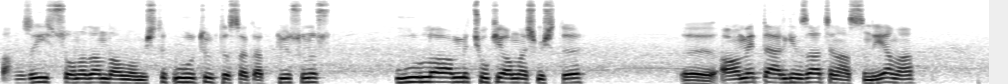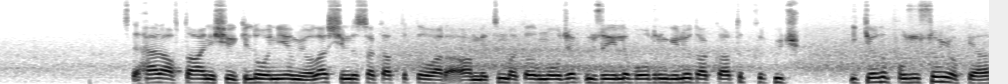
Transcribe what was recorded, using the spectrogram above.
Hamza'yı hiç sonradan da. Uğur Türk de sakat biliyorsunuz. Uğur'la Ahmet çok iyi anlaşmıştı. Ee, Ahmet de Ergin zaten aslında iyi ama işte her hafta aynı şekilde oynayamıyorlar. Şimdi sakatlık da var Ahmet'in. Bakalım ne olacak. Üzeyir'le Bodrum geliyor. Dakika artık 43. İlk yarıda pozisyon yok ya.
